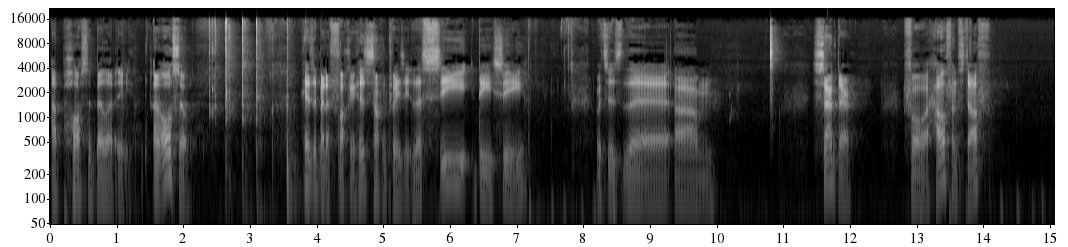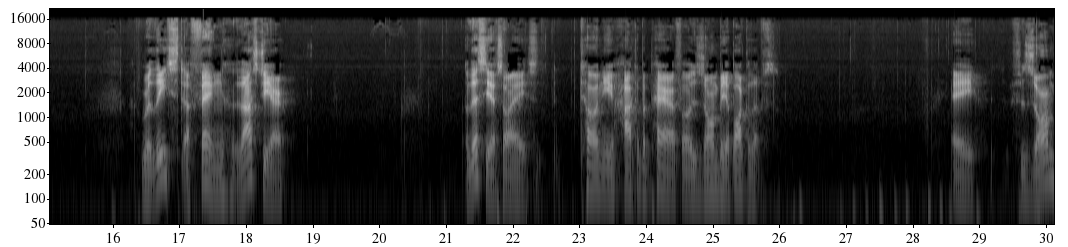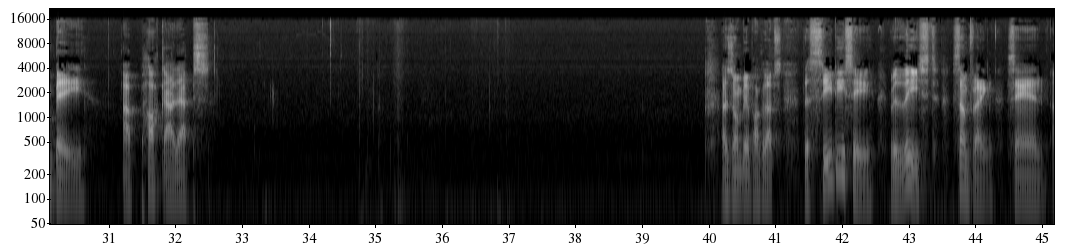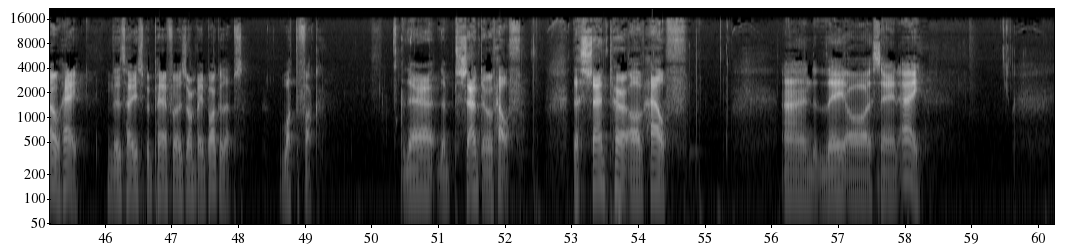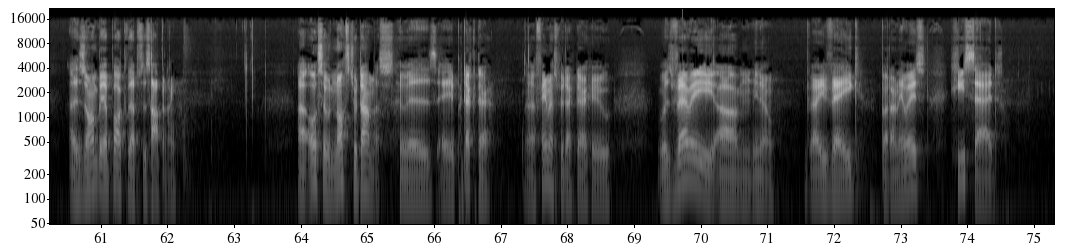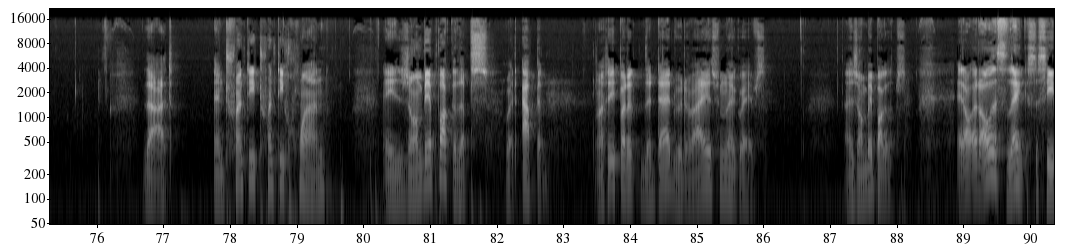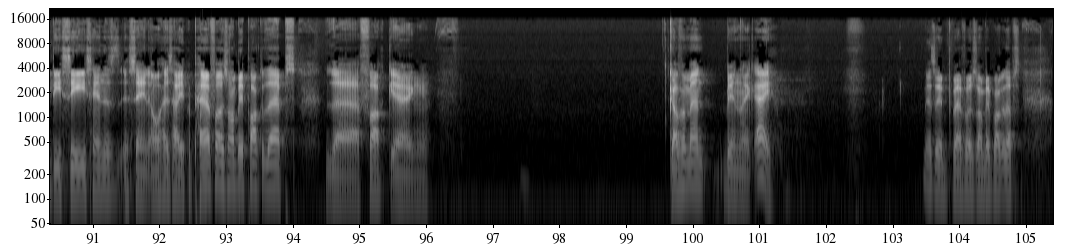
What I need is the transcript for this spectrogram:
a possibility. And also, here's a bit of fucking, here's something crazy. The CDC, which is the um, Center for Health and Stuff, released a thing last year, this year, sorry, telling you how to prepare for a zombie apocalypse a zombie apocalypse. A zombie apocalypse. The CDC released something saying, oh, hey, this is how you prepare for a zombie apocalypse. What the fuck? They're the center of health. The center of health. And they are saying, hey, a zombie apocalypse is happening. Uh, also, Nostradamus, who is a predictor, a famous predictor who was very, um, you know, very vague, but anyways, he said that in 2021, a zombie apocalypse would happen. As he put it, the dead would rise from their graves. A zombie apocalypse. It all, it all this links the CDC saying saying, oh, here's how you prepare for a zombie apocalypse. The fucking government being like, hey, there's a prepare a zombie apocalypse.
